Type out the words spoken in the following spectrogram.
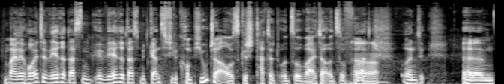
Ich meine, heute wäre das, wäre das mit ganz viel Computer ausgestattet und so weiter und so fort. Ja. Und ähm,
